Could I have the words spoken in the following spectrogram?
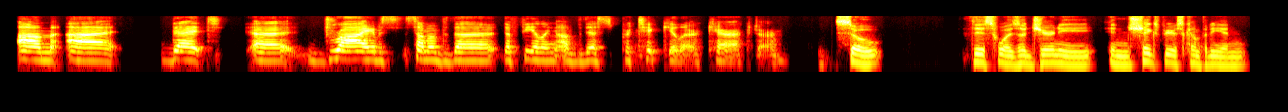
um, uh, that uh, drives some of the the feeling of this particular character. So this was a journey in Shakespeare's company and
